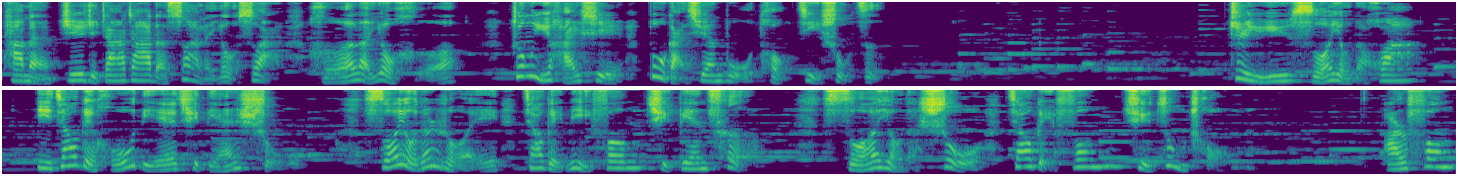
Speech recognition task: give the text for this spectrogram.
他们吱吱喳喳地算了又算，合了又合。终于还是不敢宣布统计数字。至于所有的花，已交给蝴蝶去点数；所有的蕊交给蜜蜂去鞭策，所有的树交给风去纵宠，而风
